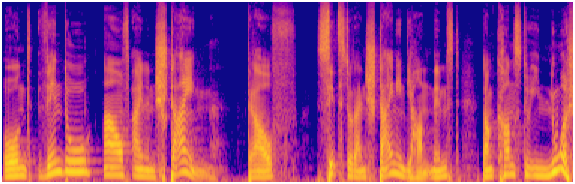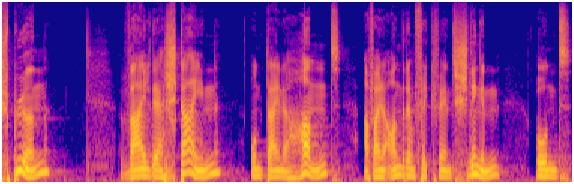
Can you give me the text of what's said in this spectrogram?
Und wenn du auf einen Stein drauf sitzt oder einen Stein in die Hand nimmst, dann kannst du ihn nur spüren, weil der Stein und deine Hand auf einer anderen Frequenz schwingen und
